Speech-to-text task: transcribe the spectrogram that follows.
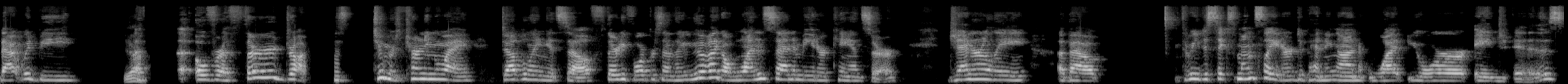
that would be yeah. A, a, over a third drop. Tumor's turning away, doubling itself, 34%. You have like a one centimeter cancer, generally about three to six months later, depending on what your age is,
